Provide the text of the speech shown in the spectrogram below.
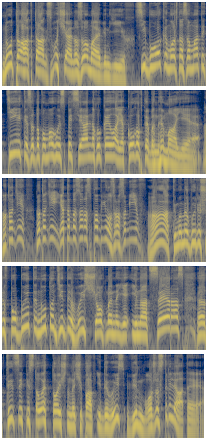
Ну так, так, звичайно, зламає він їх. Ці блоки можна зламати тільки за допомогою спеціального кайла, якого в тебе немає. Ну тоді, ну тоді, я тебе зараз поб'ю, зрозумів? А, ти мене вирішив побити? Ну тоді дивись, що в мене є. І на цей раз е, ти цей пістолет точно не чіпав. І дивись, він може стріляти.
